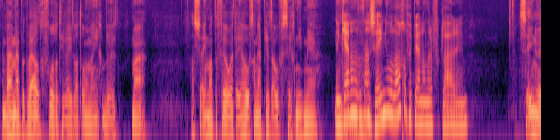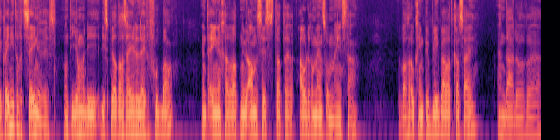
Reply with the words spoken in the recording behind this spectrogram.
En bij hem heb ik wel het gevoel dat hij weet wat er om hem heen gebeurt. Maar als je eenmaal te veel wordt in je hoofd, dan heb je het overzicht niet meer. Denk jij dan dat het aan zenuwen lag of heb jij een andere verklaring? Zenuw, ik weet niet of het zenuw is. Want die jongen die, die speelt al zijn hele leven voetbal. En het enige wat nu anders is, is dat er oudere mensen om me heen staan. Er was ook geen publiek bij wat ik al zei. En daardoor, eh,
